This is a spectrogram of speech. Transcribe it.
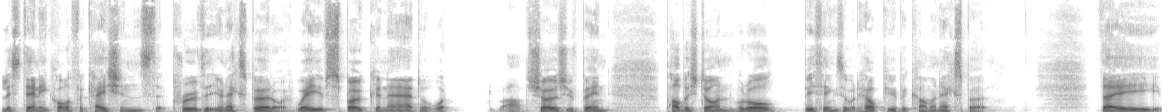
list any qualifications that prove that you're an expert or where you've spoken at or what um, shows you've been published on would all be things that would help you become an expert. They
